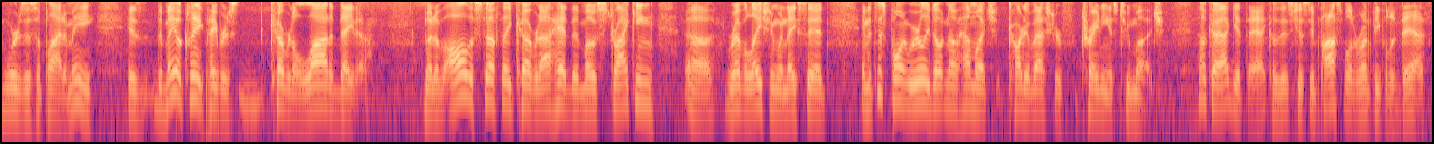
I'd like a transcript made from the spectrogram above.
where does this apply to me? Is the Mayo Clinic papers covered a lot of data but of all the stuff they covered, I had the most striking uh, revelation when they said, and at this point, we really don't know how much cardiovascular f- training is too much. Okay, I get that because it's just impossible to run people to death.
